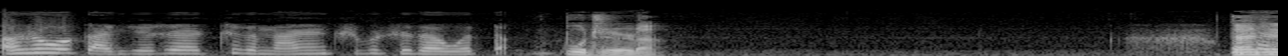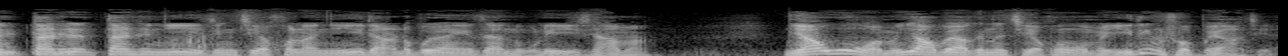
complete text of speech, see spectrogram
老师，我感觉这这个男人值不值得我等？不值得。但是但是但是你已经结婚了，你一点都不愿意再努力一下吗？你要问我们要不要跟他结婚，我们一定说不要结。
